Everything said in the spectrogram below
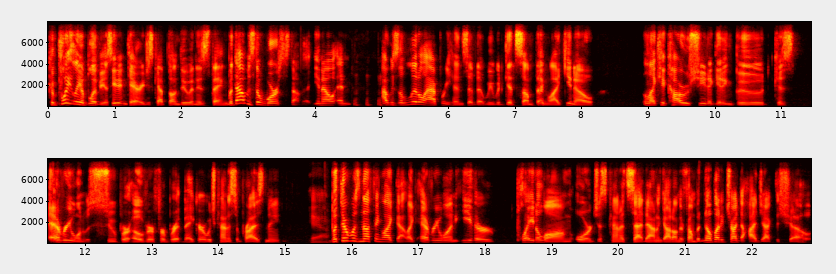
completely oblivious. He didn't care. He just kept on doing his thing. But that was the worst of it, you know. And I was a little apprehensive that we would get something like, you know, like Hikaru Shida getting booed because everyone was super over for Britt Baker, which kind of surprised me. Yeah. But there was nothing like that. Like everyone either played along or just kind of sat down and got on their phone. But nobody tried to hijack the show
